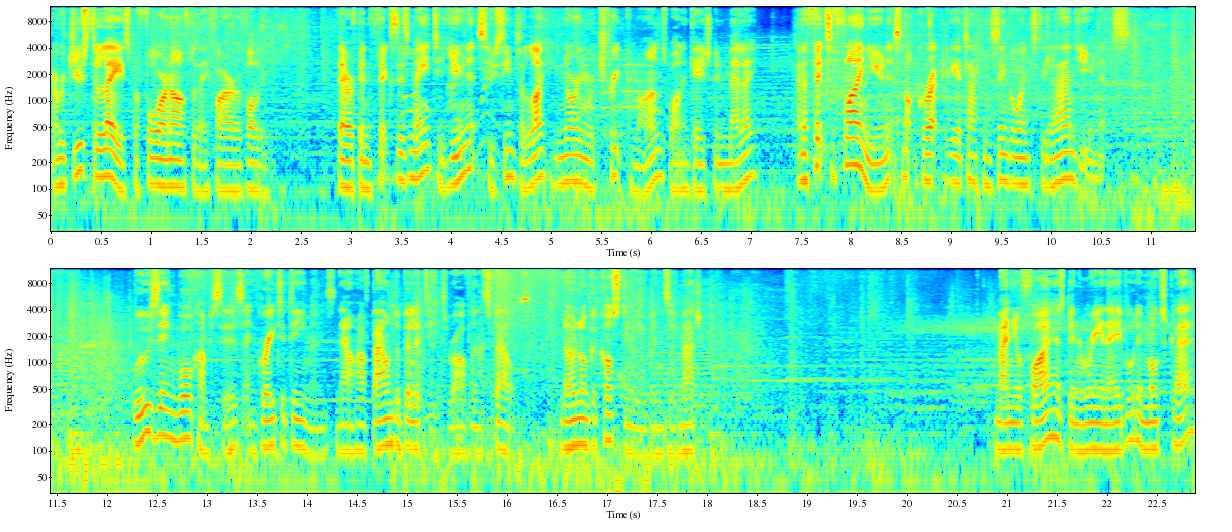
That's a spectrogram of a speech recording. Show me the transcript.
and reduced delays before and after they fire a volley. There have been fixes made to units who seem to like ignoring retreat commands while engaged in melee, and a fix of flying units not correctly attacking single entity land units. Wu-Xing war compasses and greater demons now have bound abilities rather than spells, no longer costing you winds of magic. Manual fire has been re-enabled in multiplayer,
